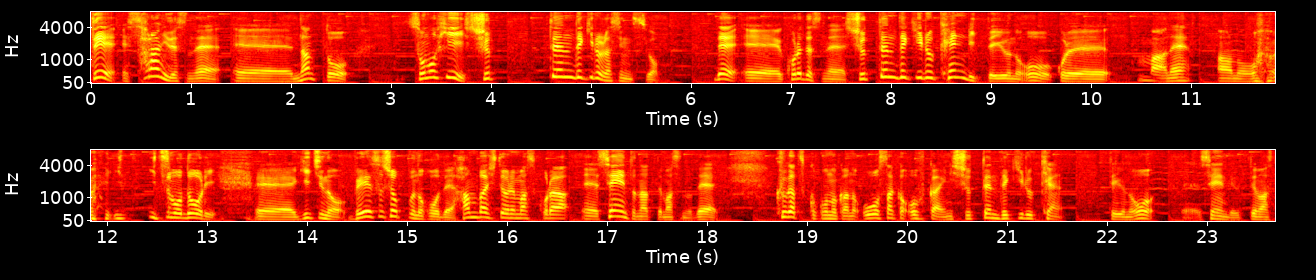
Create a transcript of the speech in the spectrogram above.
でさらにですね、えーなんとその日出店できるらしいんですよ。で、えーこれですね出店できる権利っていうのをこれまあねあの いつも通り、えー、ギチのベースショップの方で販売しておりますこれは、えー1000円となってますので9月9日の大阪オフ会に出店できる券っていうのを、1000円で売ってます。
